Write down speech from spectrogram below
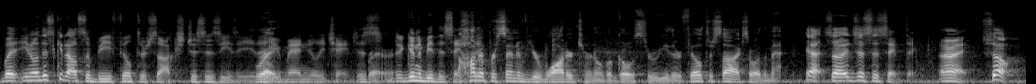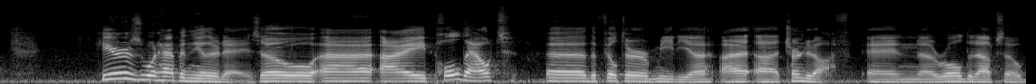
But you know, this could also be filter socks just as easy that Right. you manually change. It's Right, right. they're going to be the same. Hundred percent of your water turnover goes through either filter socks or the mat. Yeah, so it's just the same thing. All right, so here's what happened the other day. So uh, I pulled out uh, the filter media, I uh, turned it off, and uh, rolled it up so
